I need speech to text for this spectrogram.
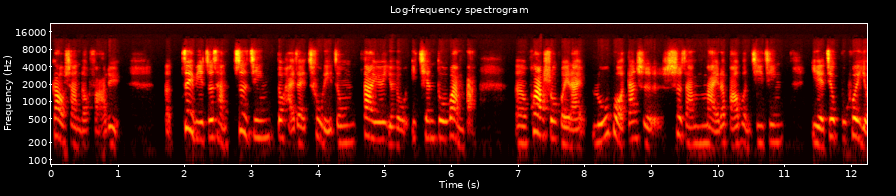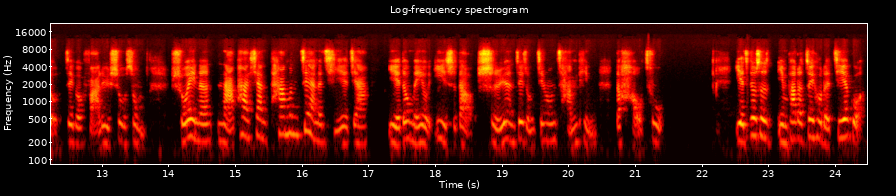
告上了法律。呃，这笔资产至今都还在处理中，大约有一千多万吧。嗯，话说回来，如果当时市长买了保本基金，也就不会有这个法律诉讼。所以呢，哪怕像他们这样的企业家，也都没有意识到使用这种金融产品的好处，也就是引发了最后的结果，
